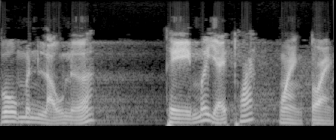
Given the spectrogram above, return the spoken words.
vô minh lậu nữa, thì mới giải thoát hoàn toàn.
